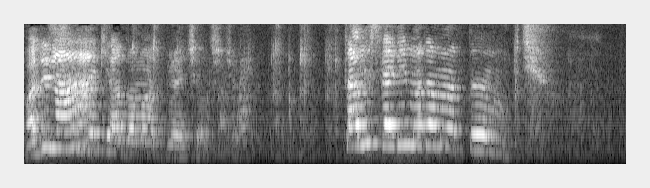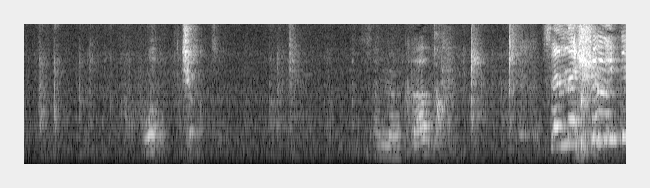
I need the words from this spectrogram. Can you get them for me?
Hadi lan. Şuradaki adamı atmaya çalışacağım. Tam istediğim adamı attım. Hop çat. Senden kalk. De şöyle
